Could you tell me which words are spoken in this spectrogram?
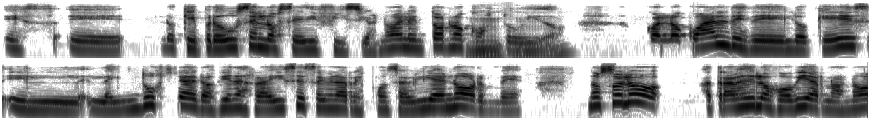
es eh, lo que producen los edificios, ¿no? El entorno construido. Con lo cual, desde lo que es la industria de los bienes raíces hay una responsabilidad enorme, no solo a través de los gobiernos, ¿no?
